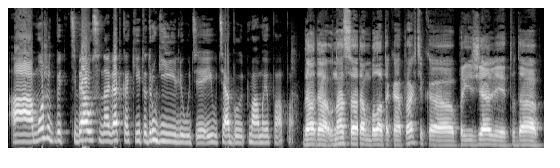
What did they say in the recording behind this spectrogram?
а может быть, тебя усыновят какие-то другие люди, и у тебя будут мама и папа? Да, да, у нас там была такая практика, приезжали туда а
